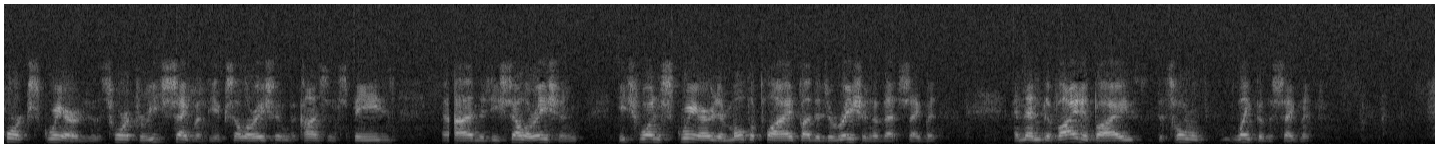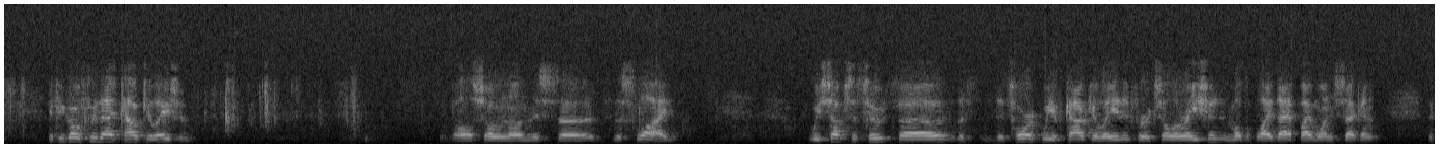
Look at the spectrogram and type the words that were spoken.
torque squared, the torque for each segment, the acceleration, the constant speed, uh, and the deceleration, each one squared and multiplied by the duration of that segment, and then divided by the total length of the segment. If you go through that calculation, all shown on this, uh, this slide, we substitute uh, the, torque we have calculated for acceleration and multiply that by one second. The,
